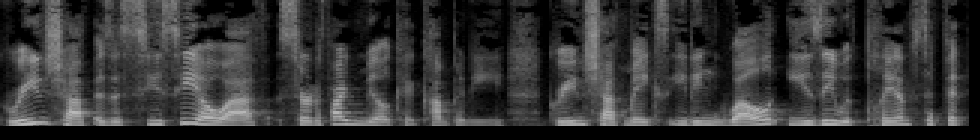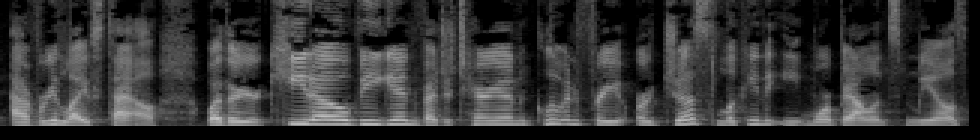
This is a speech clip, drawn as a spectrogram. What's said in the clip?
Green Chef is a CCOF certified meal kit company. Green Chef makes eating well easy with plans to fit every lifestyle. Whether you're keto, vegan, vegetarian, gluten free, or just looking to eat more balanced meals,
